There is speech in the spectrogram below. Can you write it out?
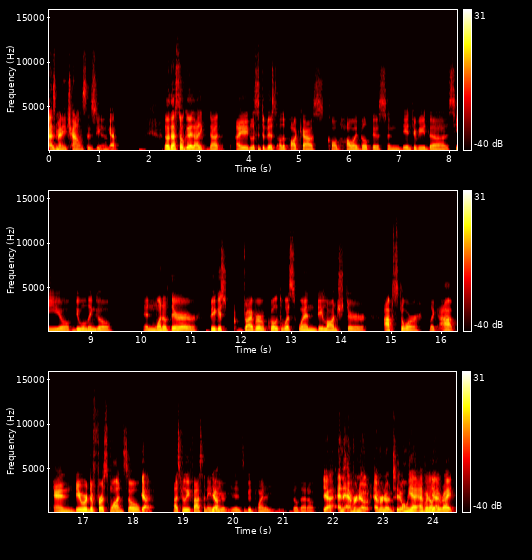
as many channels as you Yeah. can get. No, that's so good. I that I listened to this other podcast called How I Built This, and they interviewed the CEO of Duolingo. And one of their biggest driver of growth was when they launched their app store like app, and they were the first one. So yeah, that's really fascinating. That you're- It's a good point that you build that up. Yeah. And Evernote, Evernote too. Oh yeah, Evernote. Yeah. You're right.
